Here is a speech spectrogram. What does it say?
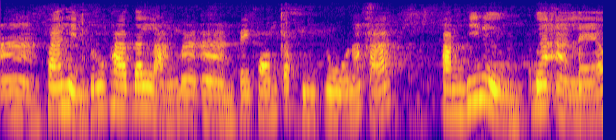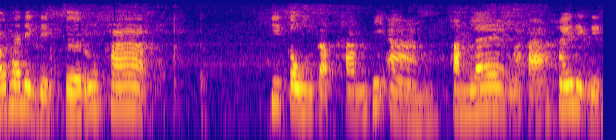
อ่าถ้าเห็นรูปภาพด้านหลังมาอ่านไปพร้อมกับคุณครูนะคะคำที่หนึ่งเมื่ออ่านแล้วถ้าเด็กๆเจอรูปภาพ ที่ตรงกับคำที่อ่านคำแรกนะคะ ให้เด็ก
